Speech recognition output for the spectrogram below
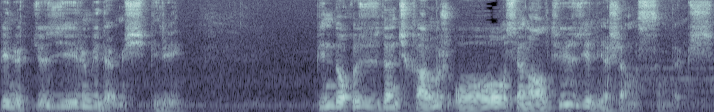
1320 demiş biri. 1900'den çıkarmış, o sen 600 yıl yaşamışsın demiş.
